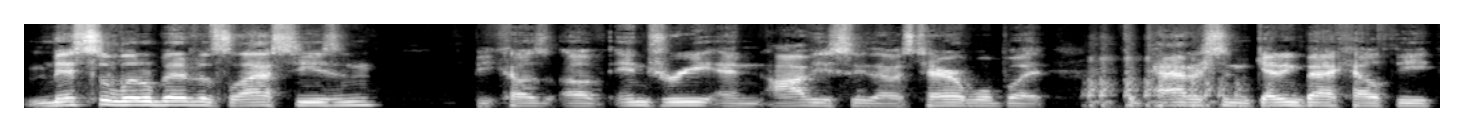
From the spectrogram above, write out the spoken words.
Missed a little bit of his last season because of injury, and obviously that was terrible. But for Patterson, getting back healthy,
